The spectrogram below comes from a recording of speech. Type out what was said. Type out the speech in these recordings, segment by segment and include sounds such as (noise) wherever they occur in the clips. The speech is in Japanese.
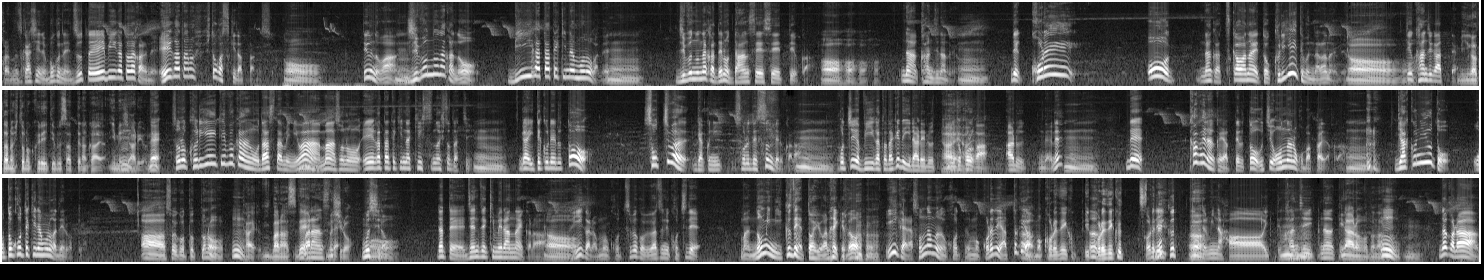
これ難しいね。僕ねずっと AB 型だからね A 型の人が好きだったんですよっていうのは、うん。自分の中の B 型的なものがね、うんうん。自分の中での男性性っていうかな感じなのよ。あうん。でこれをなんか使わないとクリエイティブにならないのよ。っていう感じがあって。B 型の人のクリエイティブさってなんかイメージあるよね。そのクリエイティブ感を出すためには、うん。まあその A 型的な気質の人たちうんうん。がいてくれるとそっちは逆にそれで済んでるから、うんうん。こっちが B 型だけでいられるっていうところがあるんだよね。うんでカフェなんかやってるとうち女の子ばっかりだから、うん。うん逆に言うと男的なものが出るわけよ。ああそういうこととの、うん。はいバランスでバランスで。むしろ。むしろ。だって全然決めらんないからいいからもうこつべこべ言わずにこっちでまあ飲みに行くぜとは言わないけどいいからそんなものこもうこれでやっとけよ。あもうこれでいく、うん。これでいくっつって、ね、これで行くって言ったらうんみんな「はーい」って感じなわけ。よなるほどなるほど、うん。だから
